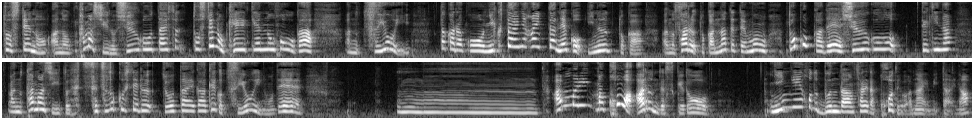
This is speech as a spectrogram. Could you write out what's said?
としての、あの、魂の集合体としての経験の方が、あの、強い。だからこう、肉体に入った猫、犬とか、あの、猿とかになってても、どこかで集合的な、あの、魂と接続してる状態が結構強いので、うーん、あんまり、まあ、子はあるんですけど、人間ほど分断された子ではないみたいな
